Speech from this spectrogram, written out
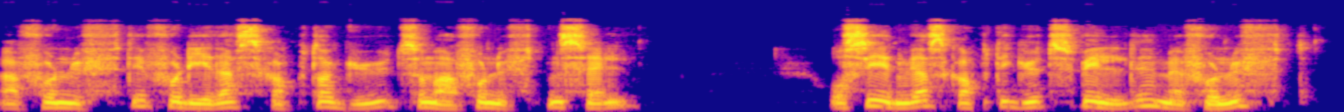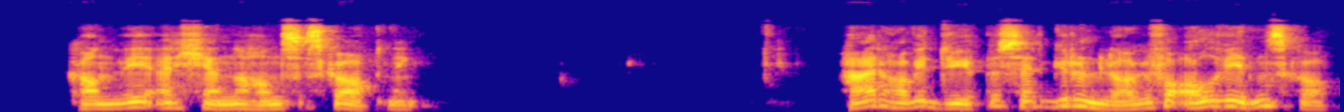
er fornuftig fordi det er skapt av Gud som er fornuften selv og siden vi er skapt i Guds bilde med fornuft, kan vi erkjenne Hans skapning. Her har vi dypest sett grunnlaget for all vitenskap,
